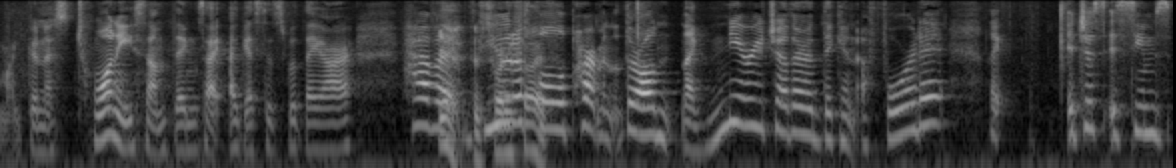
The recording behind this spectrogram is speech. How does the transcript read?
my goodness, 20 somethings, I, I guess that's what they are, have a Yeah, they're beautiful 25. apartment that they're all like near each other, they can afford it. Like, it just, it seems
